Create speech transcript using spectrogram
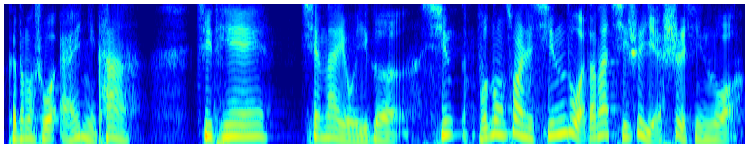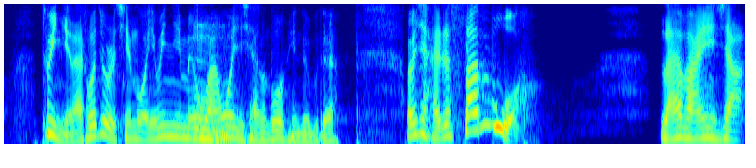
跟他们说，哎，你看 GTA。现在有一个新，不能算是新作，但它其实也是新作。对你来说就是新作，因为你没有玩过以前的作品，对不对？而且还是三部，来玩一下。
